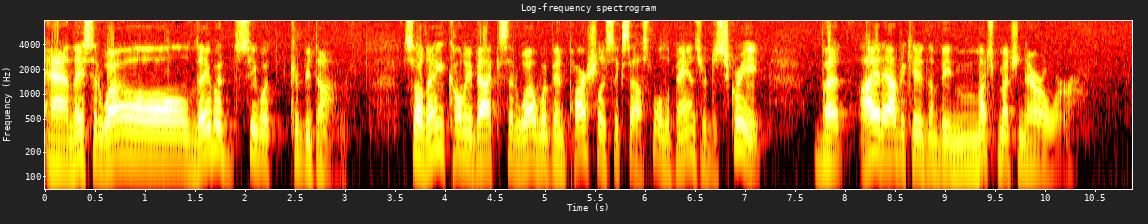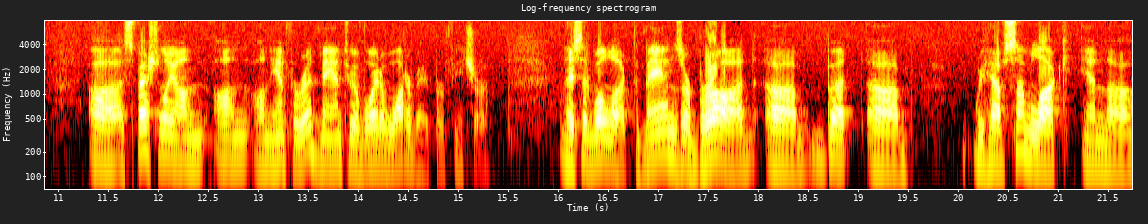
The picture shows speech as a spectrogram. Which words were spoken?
And they said, well, they would see what could be done. So they called me back and said, well, we've been partially successful. The bands are discrete, but I had advocated them being much, much narrower, uh, especially on, on, on the infrared band to avoid a water vapor feature. And they said, well, look, the bands are broad, uh, but um, we have some luck in, uh,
